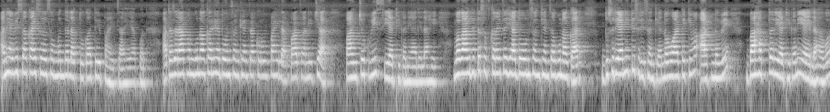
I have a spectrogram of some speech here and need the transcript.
आणि ह्या वीसचा काय सहसंबंध लागतो का ते पाहायचं आहे आपण. आता जर आपण गुणाकार ह्या दोन संख्यांचा करून पाहिला पाच आणि चार पाचोक वीस या ठिकाणी आलेला आहे. मग अगदी तसंच करायचं ह्या दोन संख्यांचा गुणाकार दुसरी आणि तिसरी संख्या नऊ आठ किंवा आठ नव्वे बहात्तर या ठिकाणी यायला हवं.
